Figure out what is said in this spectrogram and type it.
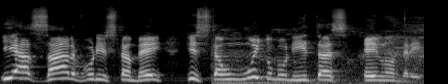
e as também, que estão muito bonitas em Londrina.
